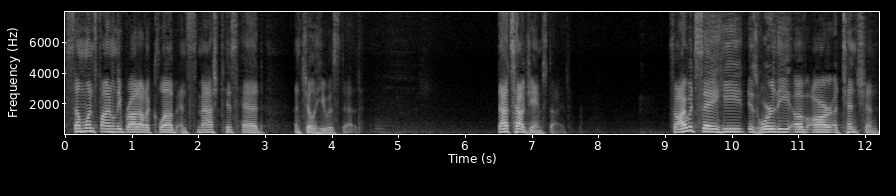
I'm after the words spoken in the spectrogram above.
someone finally brought out a club and smashed his head until he was dead. That's how James died. So I would say he is worthy of our attention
